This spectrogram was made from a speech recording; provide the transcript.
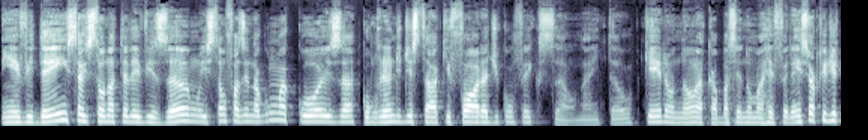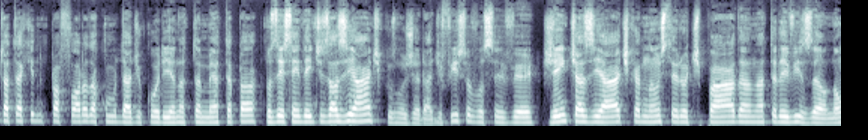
em evidência, estão na televisão, estão fazendo alguma coisa com grande destaque fora de confecção, né? Então, queira ou não, acaba sendo uma referência. Eu acredito até que para fora da comunidade coreana também, até para os descendentes asiáticos no geral. É difícil você ver gente asiática não estereotipada na televisão, não,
